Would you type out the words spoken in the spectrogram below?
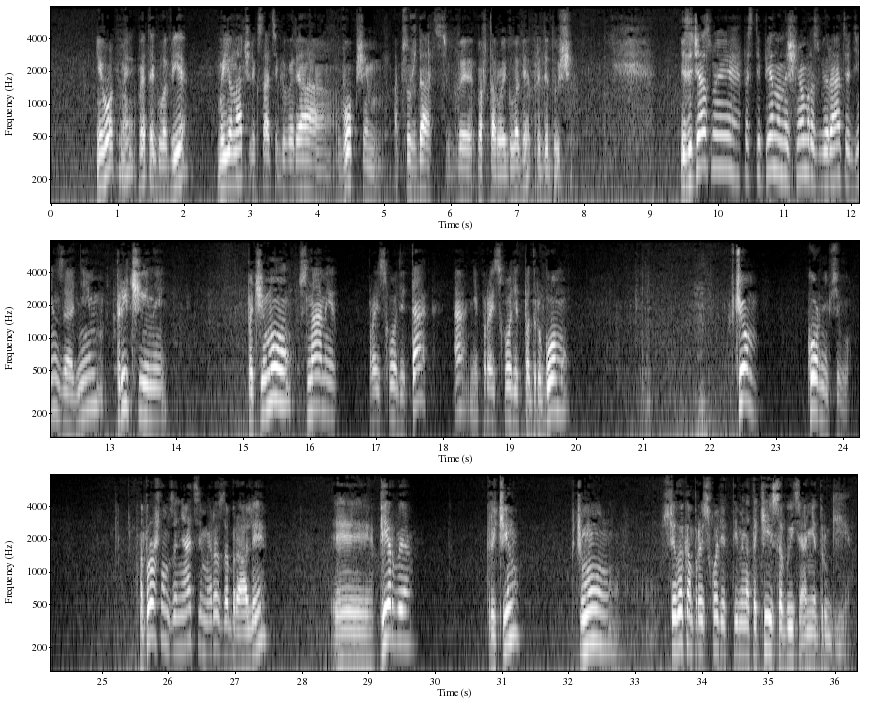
И вот мы в этой главе, мы ее начали, кстати говоря, в общем обсуждать в, во второй главе предыдущей. И сейчас мы постепенно начнем разбирать один за одним причины, почему с нами происходит так, а не происходит по-другому. В чем корни всего? На прошлом занятии мы разобрали э, первую причину, почему с человеком происходят именно такие события, а не другие –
